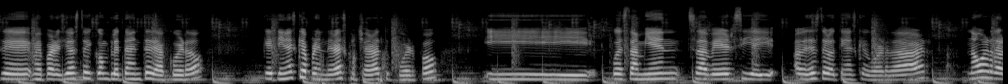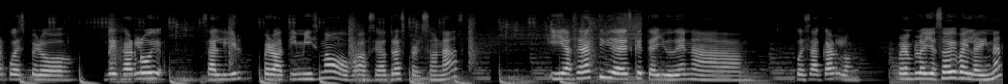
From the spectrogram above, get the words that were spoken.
me pareció, estoy completamente de acuerdo, que tienes que aprender a escuchar a tu cuerpo y pues también saber si a veces te lo tienes que guardar, no guardar pues, pero dejarlo salir, pero a ti misma o hacia otras personas. y hacer actividades que te ayuden a pues sacarlo. Por ejemplo, yo soy bailarina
